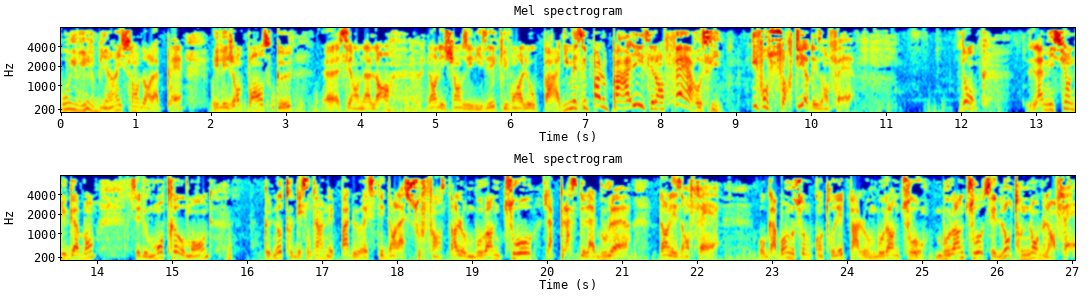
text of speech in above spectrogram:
où ils vivent bien, ils sont dans la paix et les gens pensent que euh, c'est en allant dans les Champs-Élysées qu'ils vont aller au paradis. Mais c'est pas le paradis, c'est l'enfer aussi. Il faut sortir des enfers. Donc, la mission du Gabon, c'est de montrer au monde que notre destin n'est pas de rester dans la souffrance, dans le Mburantuo, la place de la douleur, dans les enfers. Au Gabon, nous sommes contrôlés par le Mburantuo. Mburantuo, c'est l'autre nom de l'enfer.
